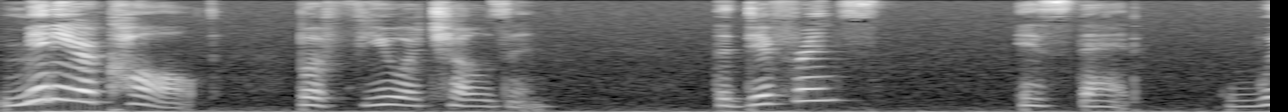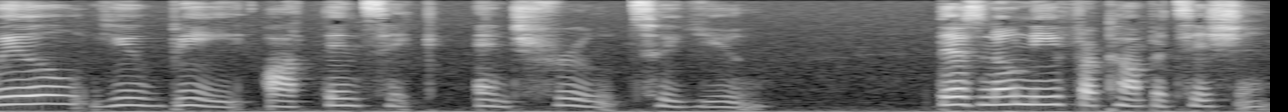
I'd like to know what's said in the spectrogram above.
Many are called, but few are chosen. The difference is that will you be authentic and true to you? There's no need for competition.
